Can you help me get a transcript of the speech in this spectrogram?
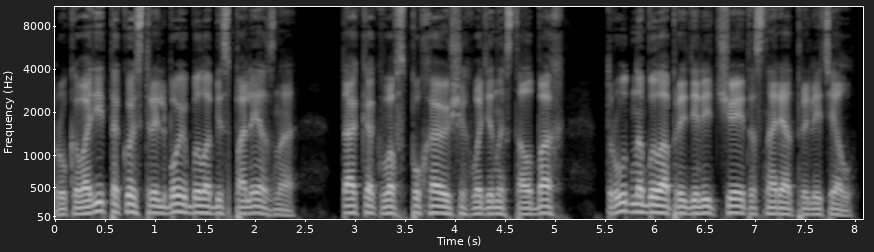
Руководить такой стрельбой было бесполезно, так как во вспухающих водяных столбах трудно было определить, чей это снаряд прилетел.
